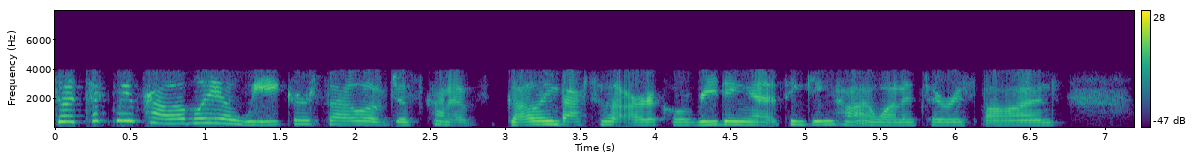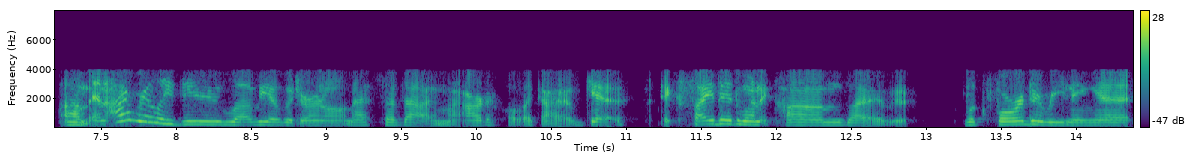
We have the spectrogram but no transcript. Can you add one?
so it took me probably a week or so of just kind of going back to the article, reading it, thinking how I wanted to respond, um, and I really do love Yoga Journal, and I said that in my article. Like I get excited when it comes. I look forward to reading it,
